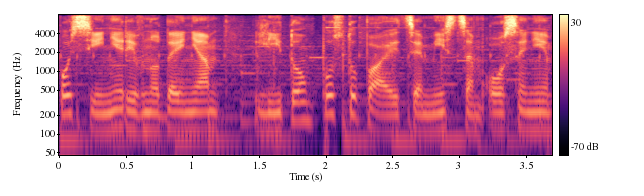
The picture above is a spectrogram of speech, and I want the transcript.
осіннє рівнодення. Літо поступається місцем осені.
